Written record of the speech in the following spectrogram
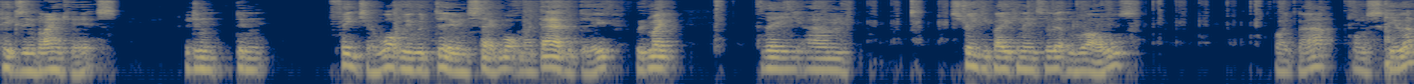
pigs in blankets. We didn't didn't feature. What we would do instead, what my dad would do, we'd make the um, streaky bacon into little rolls, like that, on a skewer.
